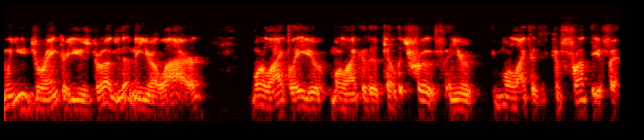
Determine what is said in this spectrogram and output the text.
when you drink or use drugs, it doesn't mean you're a liar. More likely, you're more likely to tell the truth and you're more likely to confront the offender.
